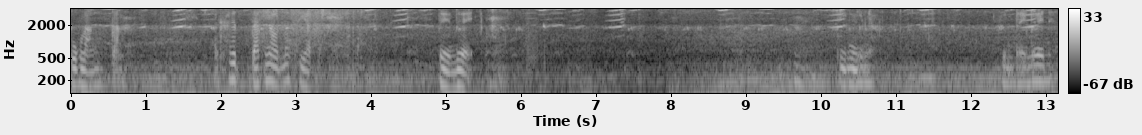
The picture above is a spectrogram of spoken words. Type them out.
ปลูกหลังกันคือตัดยอดมาเสียบไปเรื่อยๆจริงอยู่นะขึ้นได้เลยเนี่ย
